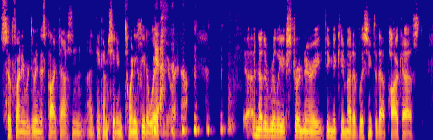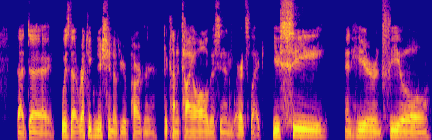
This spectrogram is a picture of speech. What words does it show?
so funny. We're doing this podcast, and I think I'm sitting 20 feet away yeah. from you right now. Another really extraordinary thing that came out of listening to that podcast that day was that recognition of your partner to kind of tie all this in, where it's like you see and hear and feel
